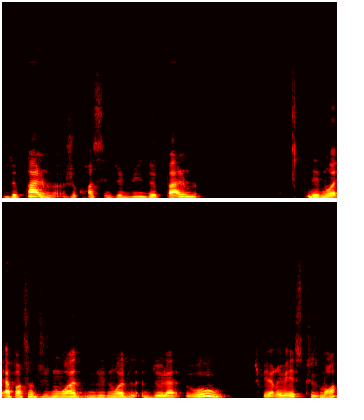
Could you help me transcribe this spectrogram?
de palme, je crois, c'est de l'huile de palme des noix à partir du noix du noix de la de la oh! Vais y arriver, excuse-moi.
